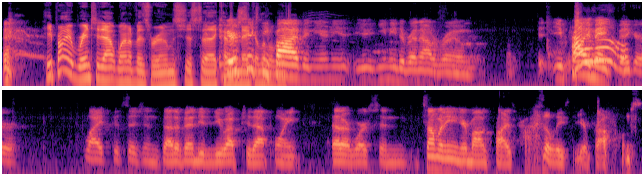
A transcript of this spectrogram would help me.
He probably rented out one of his rooms just to if kind of make a little bit. 65 and you need you, you need to rent out a room, you probably don't made know. bigger life decisions that have ended you up to that point that are worse than someone in your mom's pie is probably the least of your problems.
